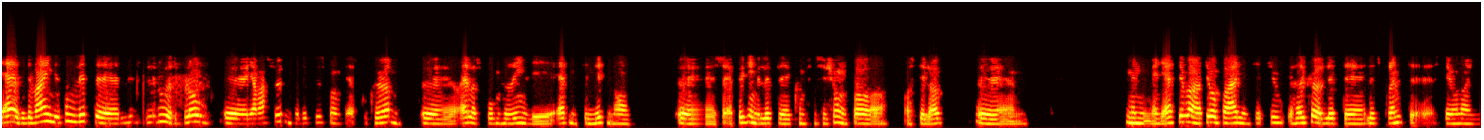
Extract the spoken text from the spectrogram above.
Ja, altså det var egentlig sådan lidt, øh, lidt, lidt ud af det blå. Øh, jeg var 17 på det tidspunkt, jeg skulle køre den, øh, og aldersgruppen hed egentlig 18 til 19 år. Øh, så jeg fik egentlig lidt øh, kompensation for at, at stille op. Øh, men, men ja, det var, det var på eget initiativ. Jeg havde kørt lidt, øh, lidt sprintstævner i,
